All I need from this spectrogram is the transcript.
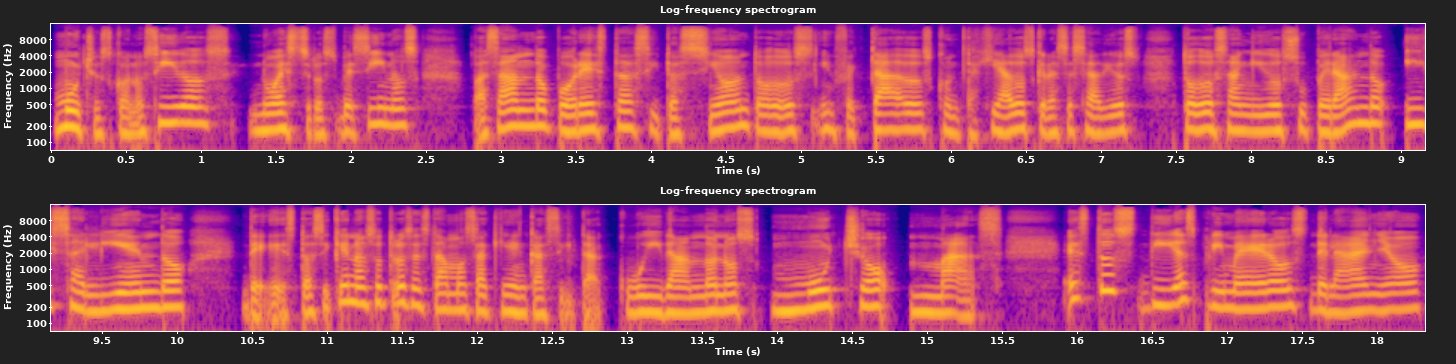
muchos conocidos, nuestros vecinos, pasando por esta situación, todos infectados, contagiados, gracias a Dios, todos han ido superando y saliendo de esto. Así que nosotros estamos aquí en casita, cuidándonos mucho más. Estos días primeros del año,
